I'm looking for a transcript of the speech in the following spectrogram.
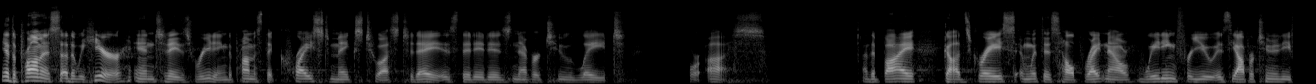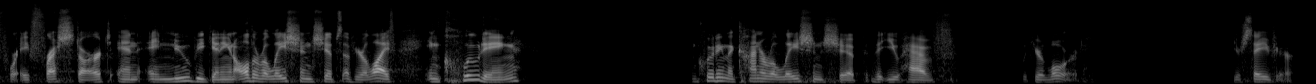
Yeah, the promise that we hear in today's reading, the promise that Christ makes to us today, is that it is never too late for us. That by God's grace and with His help, right now, waiting for you is the opportunity for a fresh start and a new beginning in all the relationships of your life, including, including the kind of relationship that you have with your Lord, your Savior.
